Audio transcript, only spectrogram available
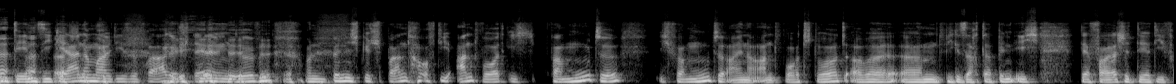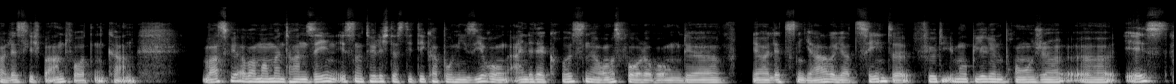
denen Sie gerne mal diese Frage stellen dürfen. Und bin ich gespannt auf die Antwort. Ich vermute, ich vermute eine Antwort dort, aber ähm, wie gesagt, da bin ich der Falsche, der die verlässlich beantworten kann. Was wir aber momentan sehen, ist natürlich, dass die Dekarbonisierung eine der größten Herausforderungen der ja, letzten Jahre, Jahrzehnte für die Immobilienbranche äh, ist,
